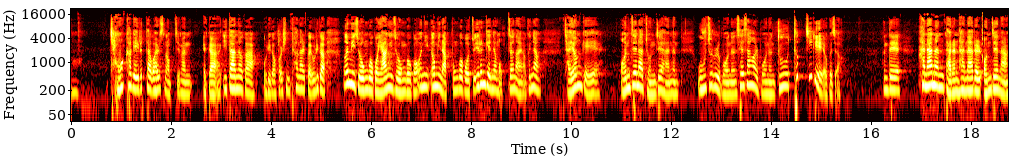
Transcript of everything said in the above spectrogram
어, 정확하게 이렇다고 할 수는 없지만, 그러니까 이 단어가 우리가 훨씬 편할 거예요. 우리가 음이 좋은 거고 양이 좋은 거고 음이, 음이 나쁜 거고 이런 개념 없잖아요. 그냥 자연계에 언제나 존재하는 우주를 보는 세상을 보는 두 특질이에요. 그죠? 근데 하나는 다른 하나를 언제나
